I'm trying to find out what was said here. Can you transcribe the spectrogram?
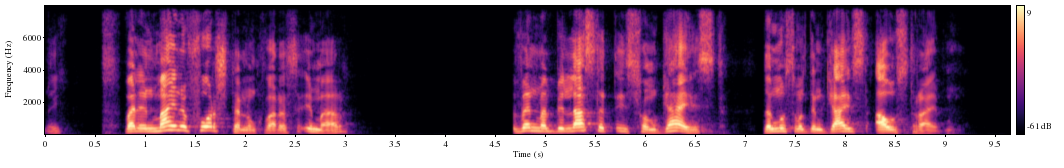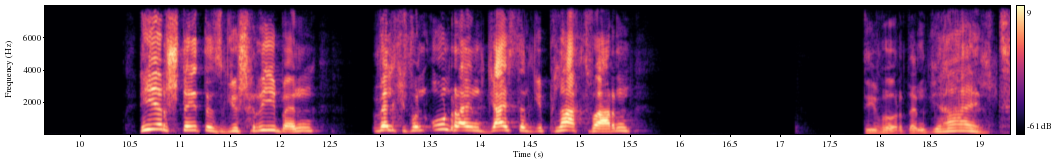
mich, weil in meiner Vorstellung war es immer, wenn man belastet ist vom Geist, dann muss man den Geist austreiben. Hier steht es geschrieben, welche von unreinen Geistern geplagt waren, die wurden geheilt.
